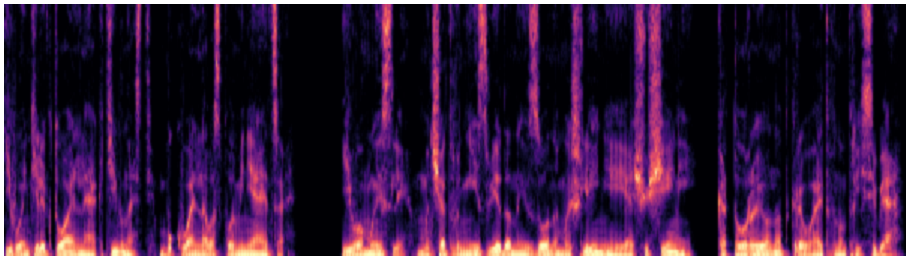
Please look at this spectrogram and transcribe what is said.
Его интеллектуальная активность буквально воспламеняется. Его мысли мчат в неизведанные зоны мышления и ощущений, которые он открывает внутри себя.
